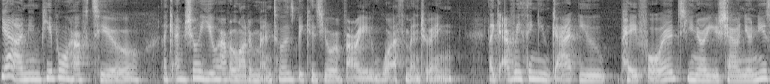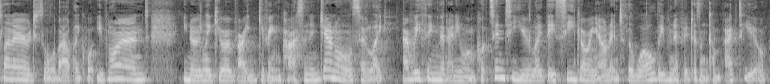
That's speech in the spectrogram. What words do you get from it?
Yeah, I mean, people have to, like, I'm sure you have a lot of mentors because you're very worth mentoring like everything you get, you pay forward. You know, you share in your newsletter, which is all about like what you've learned. You know, like you're a very giving person in general. So like everything that anyone puts into you, like they see going out into the world, even if it doesn't come back to you.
